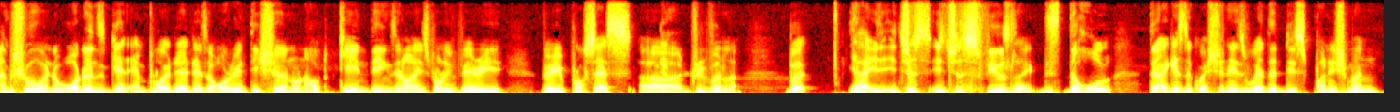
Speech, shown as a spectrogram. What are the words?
I'm sure when the wardens get employed there, there's an orientation on how to cane things and all. And it's probably very, very process uh, driven, lah. But yeah, it, it just it just feels like this. The whole, the I guess the question is whether this punishment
